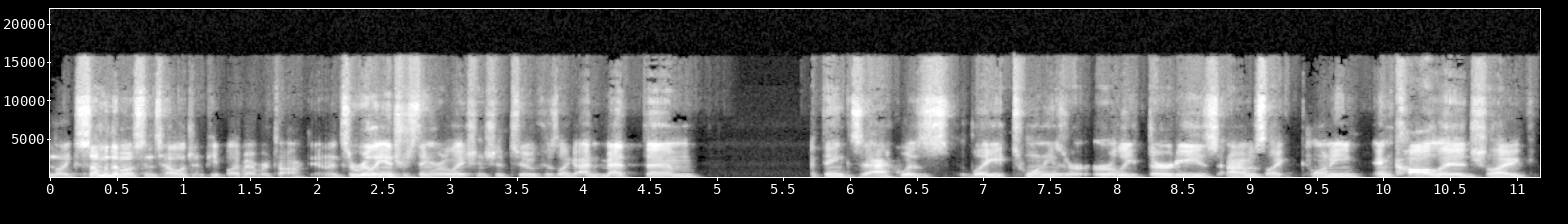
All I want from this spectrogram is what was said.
like some of the most intelligent people I've ever talked to. And it's a really interesting relationship too, because like I met them. I think Zach was late 20s or early 30s, and I was like 20 in college, like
